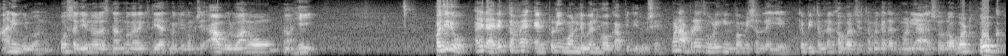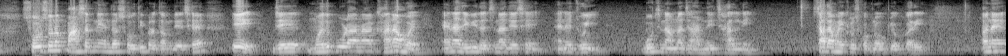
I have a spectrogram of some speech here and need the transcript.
આ નહીં ભૂલવાનું. કોષ સજીવનો રચનાત્મક અને ક્રિયાત્મક એકમ છે. આ ભૂલવાનું નહીં. પછી જુઓ, અહીં ડાયરેક્ટ તમે એન્ટોની વોન લિવેન હોક આપી દીધું છે. પણ આપણે થોડીક ઇન્ફોર્મેશન લઈએ કે ભાઈ તમને ખબર છે, તમે કદાચ ભણી આવ્યા છો. રોબર્ટ હુક સોળસો ને પાસઠની અંદર સૌથી પ્રથમ જે છે, એ જે મધપુડાના ખાના હોય, એના જેવી રચના જે છે, એને જોઈ બુચ નામના ઝાડની છાલની સાદા માઇક્રોસ્કોપનો ઉપયોગ કરી. અને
